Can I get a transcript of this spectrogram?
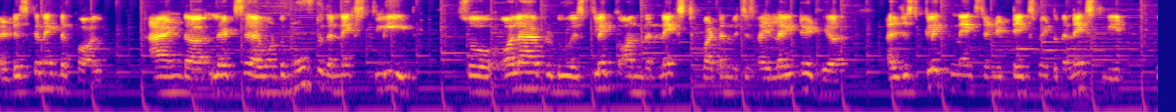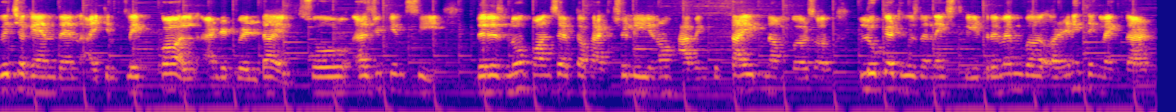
I'll disconnect the call, and uh, let's say I want to move to the next lead so all I have to do is click on the next button which is highlighted here. I'll just click next and it takes me to the next lead which again then I can click call and it will dial. So as you can see there is no concept of actually you know having to type numbers or look at who's the next lead remember or anything like that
